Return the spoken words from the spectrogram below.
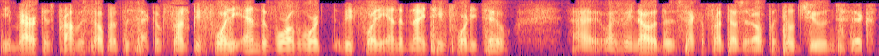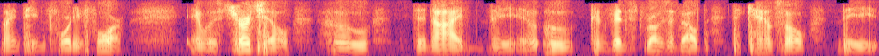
The Americans promised to open up the second front before the end of World War before the end of 1942. Uh, as we know, the second front doesn't open until June 6, 1944 it was Churchill who denied the who convinced Roosevelt to cancel the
